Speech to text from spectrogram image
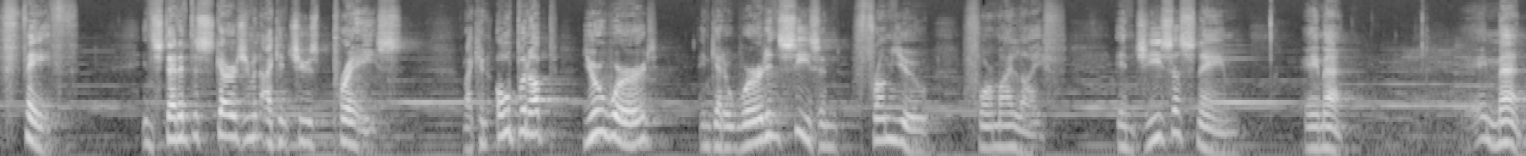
faith. Instead of discouragement, I can choose praise. I can open up your word and get a word in season from you for my life. In Jesus' name, amen. Amen.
